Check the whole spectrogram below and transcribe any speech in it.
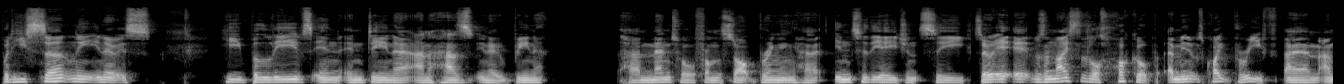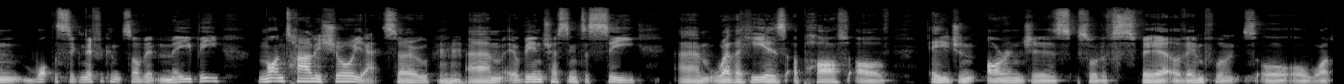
but he certainly, you know, is, he believes in, in Dinah and has, you know, been her mentor from the start, bringing her into the agency. So it, it was a nice little hookup. I mean, it was quite brief, um, and what the significance of it may be, I'm not entirely sure yet. So, um, it'll be interesting to see, um, whether he is a part of Agent Orange's sort of sphere of influence or, or what.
